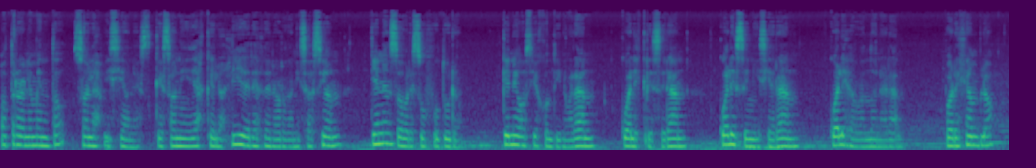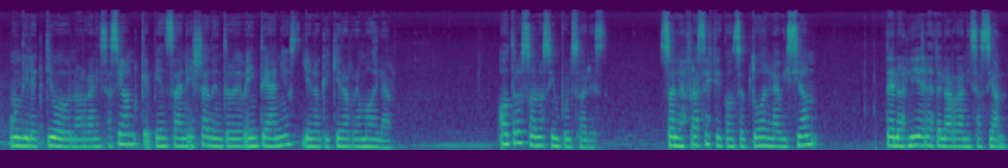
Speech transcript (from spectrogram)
Otro elemento son las visiones, que son ideas que los líderes de la organización tienen sobre su futuro. ¿Qué negocios continuarán? ¿Cuáles crecerán? ¿Cuáles se iniciarán? ¿Cuáles abandonarán? Por ejemplo, un directivo de una organización que piensa en ella dentro de 20 años y en lo que quiere remodelar. Otros son los impulsores. Son las frases que conceptúan la visión de los líderes de la organización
